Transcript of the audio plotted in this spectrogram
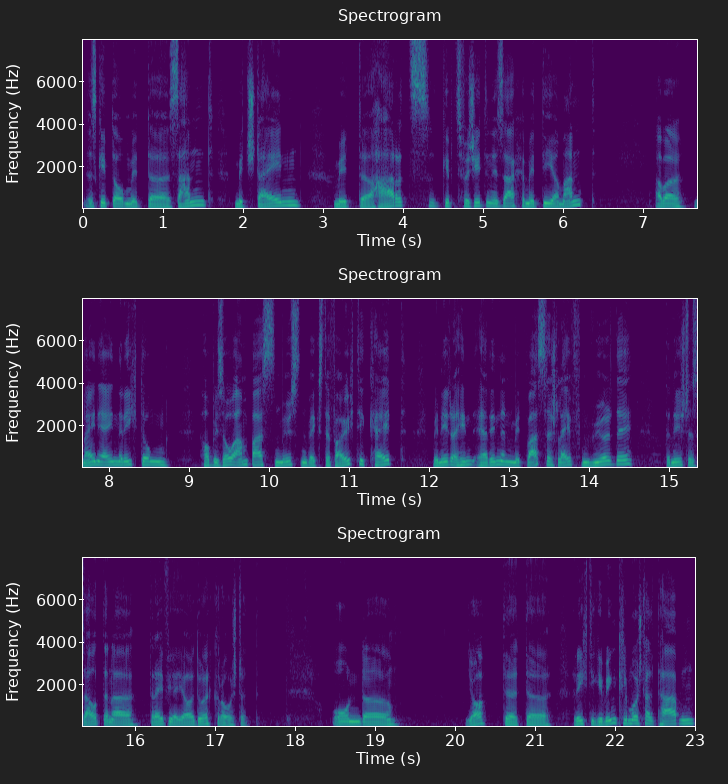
Es gibt auch mit äh, Sand, mit Stein, mit äh, Harz, gibt es verschiedene Sachen mit Diamant. Aber meine Einrichtung habe ich so anpassen müssen wegen der Feuchtigkeit. Wenn ich da herinnen mit Wasser schleifen würde, dann ist das Auto nach drei, vier Jahren durchgerostet. Und äh, ja, der, der richtige Winkel musst halt haben.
